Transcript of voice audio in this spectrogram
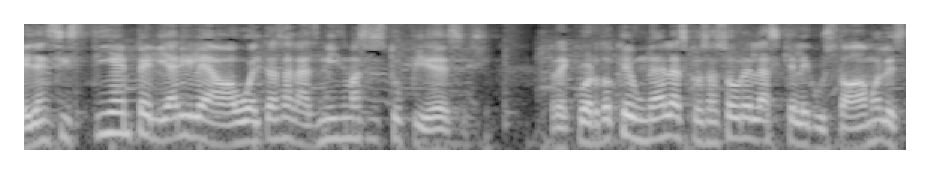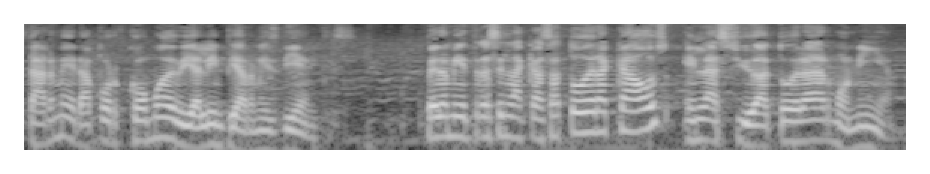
Ella insistía en pelear y le daba vueltas a las mismas estupideces. Recuerdo que una de las cosas sobre las que le gustaba molestarme era por cómo debía limpiar mis dientes. Pero mientras en la casa todo era caos, en la ciudad todo era armonía.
